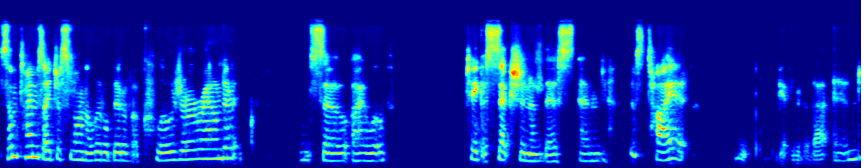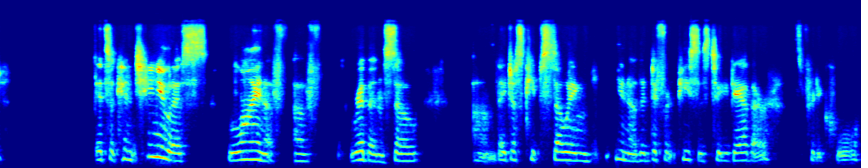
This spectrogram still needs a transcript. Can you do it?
sometimes I just want a little bit of a closure around it. And so I will take a section of this and just tie it, get rid of that end it's a continuous line of, of ribbon. So um, they just keep sewing, you know, the different pieces together. It's pretty cool.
